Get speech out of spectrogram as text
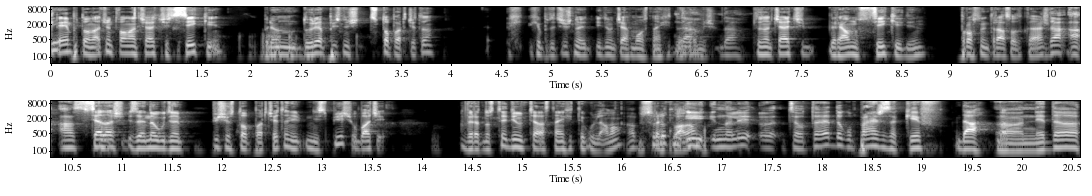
гледам по този начин, това означава, че всеки, примерно, дори да писнеш 100 парчета, хи- хипотетично един от тях може да стане хит да, гръмиш. да. Това означава, че реално всеки един просто не трябва да се откажеш. Да, а, аз... Сядаш за една година пишеш 100 парчета, не, не спиш, обаче вероятността един от тях да стане хит е голяма. Абсолютно. И, и, нали, е, целта е да го правиш за кеф, Да, да. а, не да,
